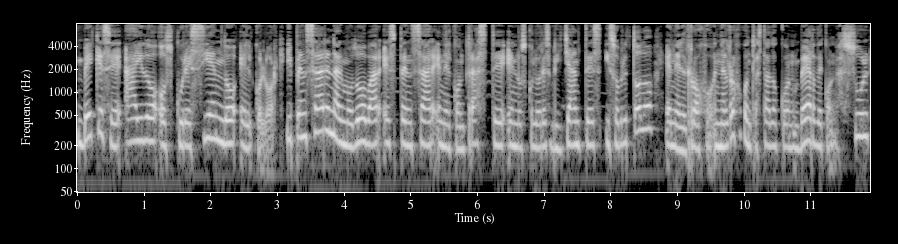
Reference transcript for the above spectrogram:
ve que se ha ido oscureciendo el color. Y pensar en Almodóvar es pensar en el contraste, en los colores brillantes y sobre todo en el rojo, en el rojo contrastado con verde, con azul,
